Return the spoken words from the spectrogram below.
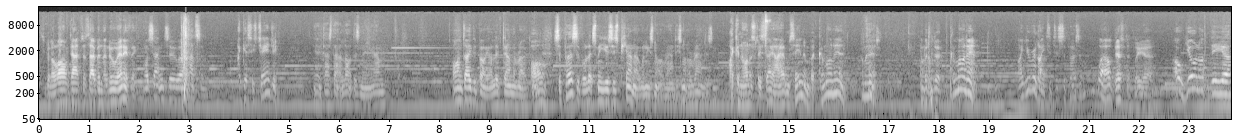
it's been a long time since I've been the new anything. What's happened to uh, Hudson? I guess he's changing. Yeah, he does that a lot, doesn't he? Um, oh, I'm David Bowie. I live down the road. Oh. Sir Percival lets me use his piano when he's not around. He's not around, is he? I can honestly say I haven't seen him, but come on in. Come in. But uh, Come on in. are you related to Sir Percival? Well, distantly, yeah. Oh, you're not the uh,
